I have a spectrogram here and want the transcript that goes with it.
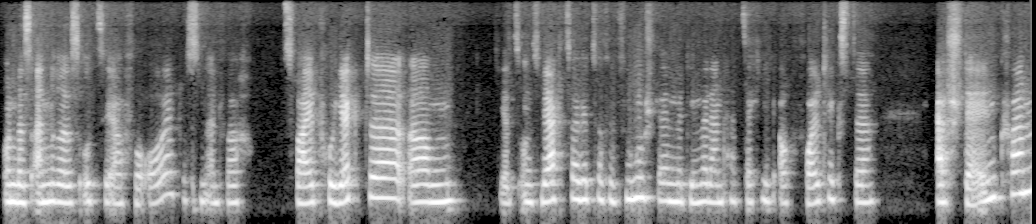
Und das andere ist OCR for All. Das sind einfach zwei Projekte, ähm, die jetzt uns Werkzeuge zur Verfügung stellen, mit denen wir dann tatsächlich auch Volltexte erstellen können.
